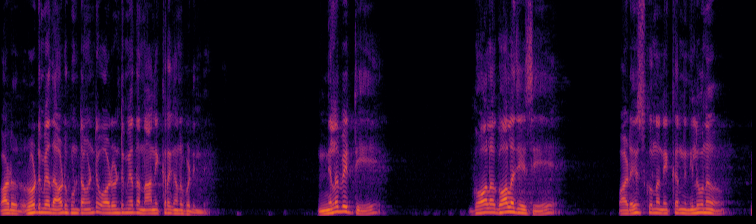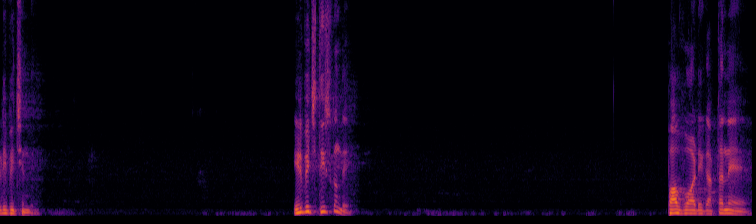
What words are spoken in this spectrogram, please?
వాడు రోడ్డు మీద ఆడుకుంటామంటే వాడు ఒంటి మీద నా నిక్కర కనపడింది. నిలబెట్టి గోల గోల చేసి వాడు వేసుకున్న నిక్కర్ని నిలువున విడిపించింది. విడిపించి తీసుకుంది. పాప వాడికి అట్టనే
